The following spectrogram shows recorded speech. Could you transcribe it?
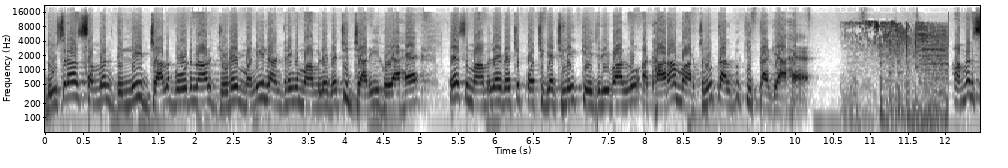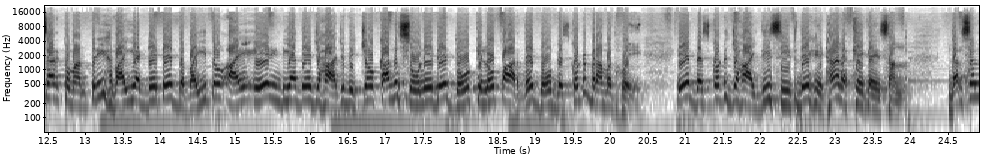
ਦੂਸਰਾ ਸੰਮਨ ਦਿੱਲੀ ਜਲ ਬੋਰਡ ਨਾਲ ਜੁੜੇ ਮਨੀ ਲਾਂਡਰਿੰਗ ਮਾਮਲੇ ਵਿੱਚ ਜਾਰੀ ਹੋਇਆ ਹੈ। ਇਸ ਮਾਮਲੇ ਵਿੱਚ ਪੁੱਛਗਿੱਛ ਲਈ ਕੇਜਰੀਵਾਲ ਨੂੰ 18 ਮਾਰਚ ਨੂੰ ਤਲਬ ਕੀਤਾ ਗਿਆ ਹੈ। ਅੰਮ੍ਰਿਤਸਰ ਕੌਮਾਂਤਰੀ ਹਵਾਈ ਅੱਡੇ ਤੇ ਦੁਬਈ ਤੋਂ ਆਏ 에ਅਰ ਇੰਡੀਆ ਦੇ ਜਹਾਜ਼ ਵਿੱਚੋਂ ਕੱਲ ਸੋਨੇ ਦੇ 2 ਕਿਲੋ ਭਾਰ ਦੇ ਦੋ ਬਿਸਕੁਟ ਬਰਾਮਦ ਹੋਏ। ਇਹ ਬਿਸਕੁਟ ਜਹਾਜ਼ ਦੀ ਸੀਟ ਦੇ ਹੇਠਾਂ ਰੱਖੇ ਗਏ ਸਨ। ਦਰਸਲ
